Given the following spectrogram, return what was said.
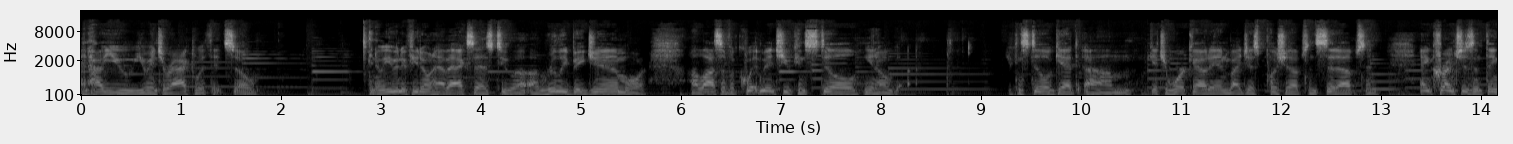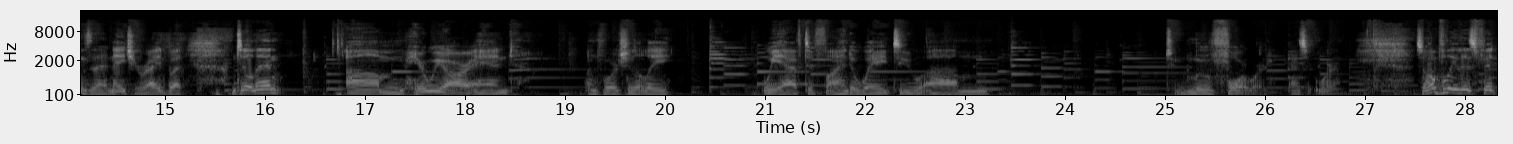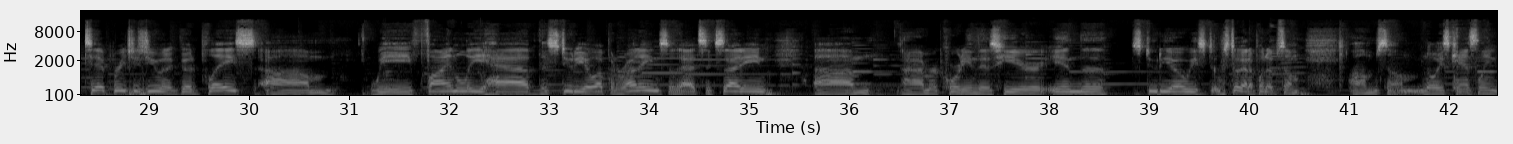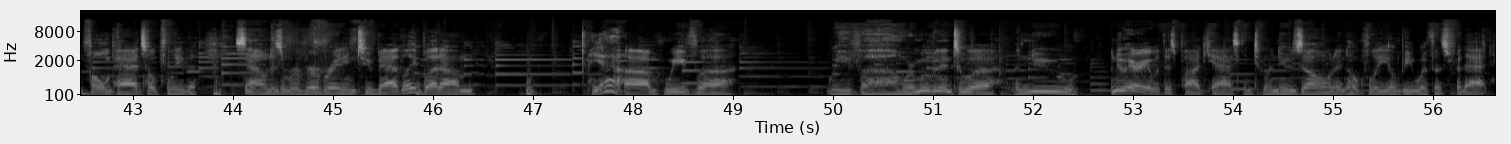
and how you you interact with it. So you know, even if you don't have access to a, a really big gym or uh, lots of equipment, you can still, you know, you can still get um, get your workout in by just push-ups and sit-ups and and crunches and things of that nature, right? But until then, um, here we are, and unfortunately, we have to find a way to um, to move forward, as it were. So hopefully, this fit tip reaches you in a good place. Um, we finally have the studio up and running, so that's exciting. Um, I'm recording this here in the studio. We, st- we still got to put up some um, some noise canceling foam pads. Hopefully, the sound isn't reverberating too badly. But um, yeah, uh, we've uh, we've uh, we're moving into a, a new a new area with this podcast, into a new zone, and hopefully you'll be with us for that.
